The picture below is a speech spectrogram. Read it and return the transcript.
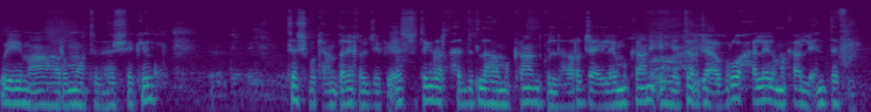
ومعاها ريموت بهالشكل تشبك عن طريق ال GPS وتقدر تحدد لها مكان تقول لها رجع إلى مكاني هي ترجع بروحها للمكان اللي أنت فيه.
